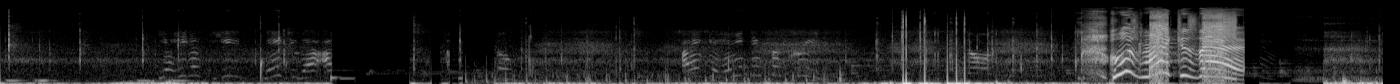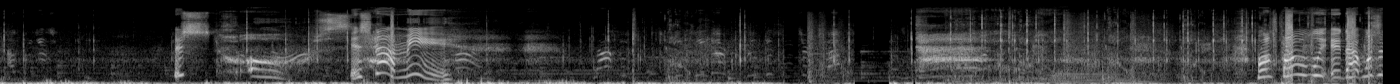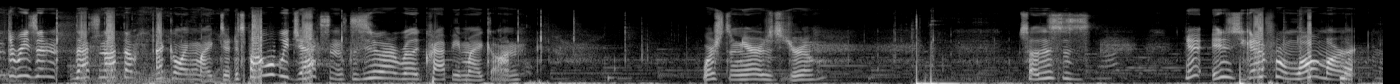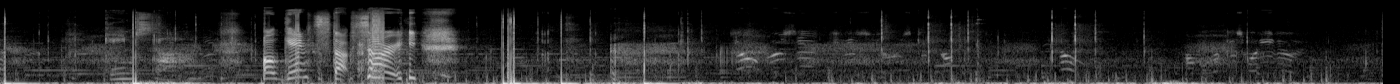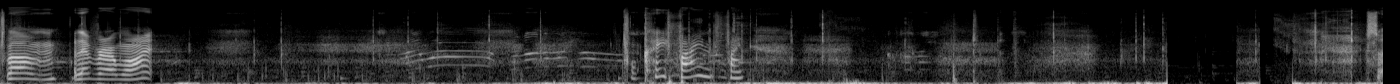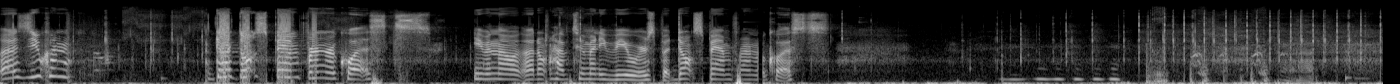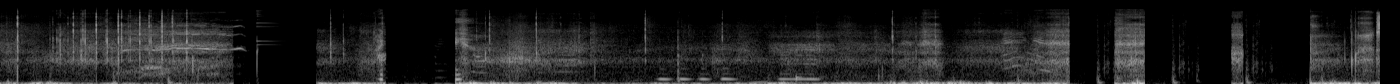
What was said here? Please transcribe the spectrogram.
It's not me. not me. It's either Lucas or Jackson. Well, it's probably it, that wasn't the reason. That's not the echoing mic, dude. It's probably Jackson's because he's got a really crappy mic on. Worse than yours, Drew. So this is. Yeah, it is. You got it from Walmart. GameStop. Oh, GameStop. Sorry. No, who's there? Who's, who's, no. No. Um, Lucas, what are you doing? Um, whatever I want. Okay, fine, fine. So as you can, guys, don't spam friend requests. Even though I don't have too many viewers, but don't spam friend requests.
